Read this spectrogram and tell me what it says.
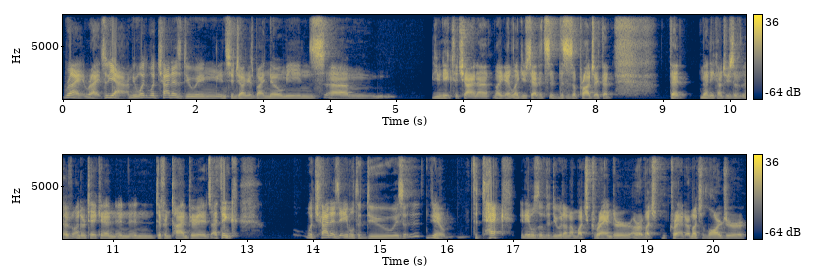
Right, right. So yeah, I mean, what what China is doing in Xinjiang is by no means um, unique to China. Like like you said, it's this is a project that that many countries have, have undertaken in, in, in different time periods. I think what China is able to do is, you know, the tech enables them to do it on a much grander or a much grander, a much larger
